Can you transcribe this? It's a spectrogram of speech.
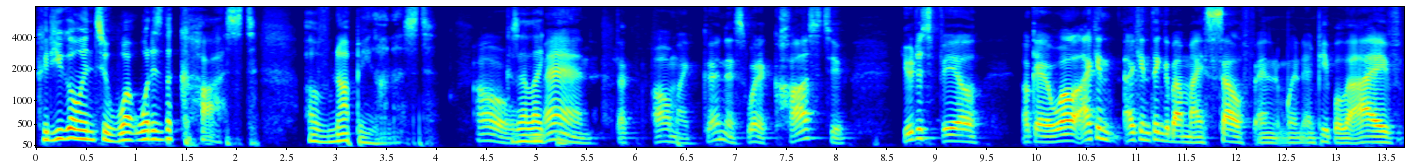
could you go into what what is the cost of not being honest? oh 'Cause I like that. man the, oh my goodness what it costs you. You just feel okay well i can i can think about myself and when and people that i've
